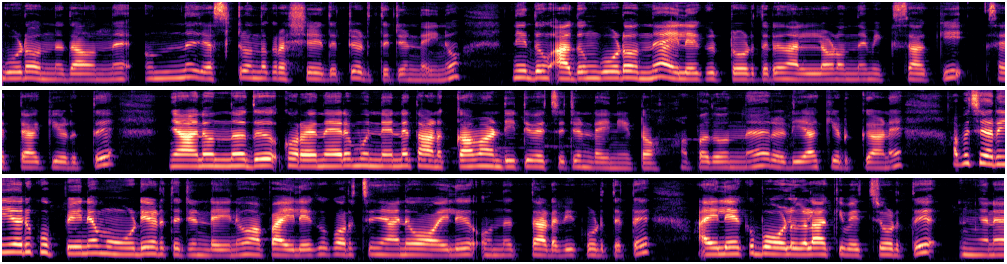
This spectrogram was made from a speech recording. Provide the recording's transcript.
കൂടെ ഒന്ന് ഇതാ ഒന്ന് ഒന്ന് ജസ്റ്റ് ഒന്ന് ക്രഷ് ചെയ്തിട്ട് എടുത്തിട്ടുണ്ടായിരുന്നു ഇനി ഇതും അതും കൂടെ ഒന്ന് അതിലേക്ക് ഇട്ട് കൊടുത്തിട്ട് നല്ലോണം ഒന്ന് മിക്സാക്കി സെറ്റാക്കി എടുത്ത് ഞാനൊന്ന് ഇത് കുറേ നേരം മുന്നേ തന്നെ തണുക്കാൻ വേണ്ടിയിട്ട് വെച്ചിട്ടുണ്ടായിനി കേട്ടോ അപ്പോൾ അതൊന്ന് റെഡിയാക്കി എടുക്കുകയാണ് അപ്പോൾ ചെറിയൊരു കുപ്പീനെ മൂടി എടുത്തിട്ടുണ്ടായിനു. അപ്പോൾ അതിലേക്ക് കുറച്ച് ഞാൻ ഓയിൽ ഒന്ന് തടവി കൊടുത്തിട്ട് അതിലേക്ക് ബോളുകളാക്കി വെച്ച് കൊടുത്ത് ഇങ്ങനെ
